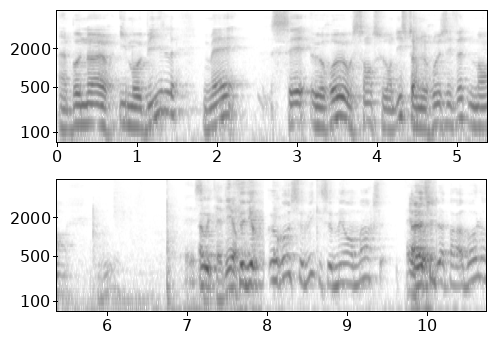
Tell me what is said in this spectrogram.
un bonheur immobile, mais c'est heureux au sens où on dit c'est un heureux événement. Ah oui, C'est-à-dire, heureux celui qui se met en marche à la suite de la parabole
